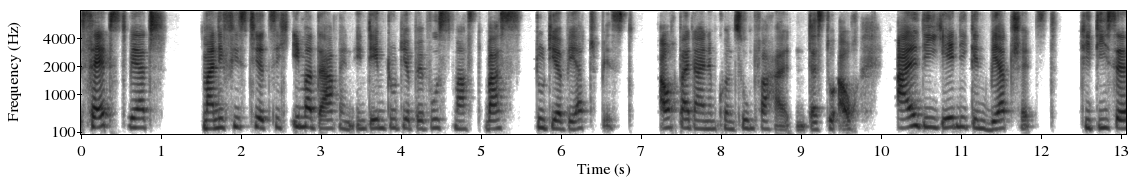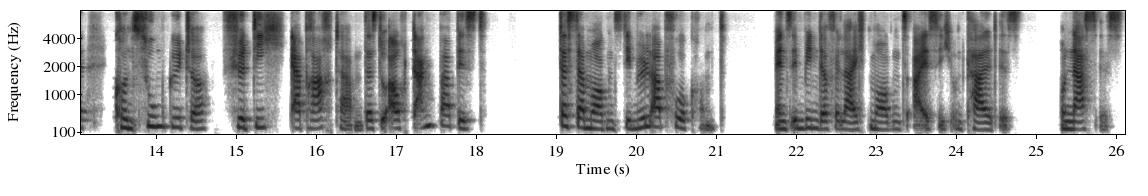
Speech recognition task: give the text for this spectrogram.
Selbstwert manifestiert sich immer darin, indem du dir bewusst machst, was du dir wert bist. Auch bei deinem Konsumverhalten, dass du auch all diejenigen wertschätzt, die diese Konsumgüter für dich erbracht haben, dass du auch dankbar bist, dass da morgens die Müllabfuhr kommt, wenn es im Winter vielleicht morgens eisig und kalt ist und nass ist.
